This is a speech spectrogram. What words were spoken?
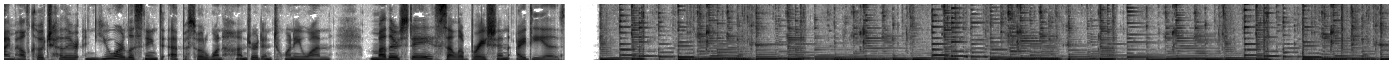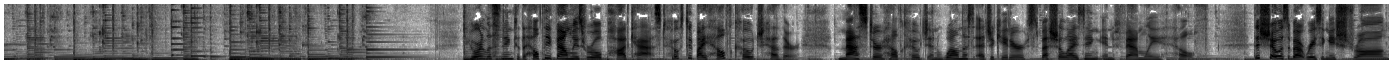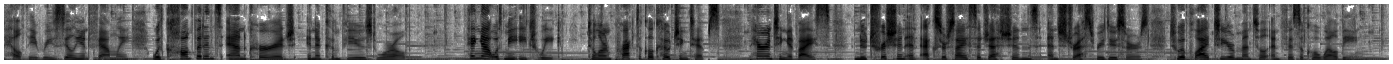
I'm Health Coach Heather, and you are listening to episode 121 Mother's Day Celebration Ideas. You're listening to the Healthy Families Rule podcast, hosted by health coach Heather, master health coach and wellness educator specializing in family health. This show is about raising a strong, healthy, resilient family with confidence and courage in a confused world. Hang out with me each week to learn practical coaching tips, parenting advice, nutrition and exercise suggestions, and stress reducers to apply to your mental and physical well being.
